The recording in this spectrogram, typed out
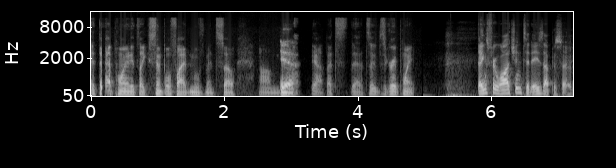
at that point it's like simplified movements. So um, yeah, yeah, that's that's a, it's a great point. Thanks for watching today's episode.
